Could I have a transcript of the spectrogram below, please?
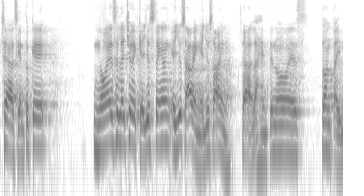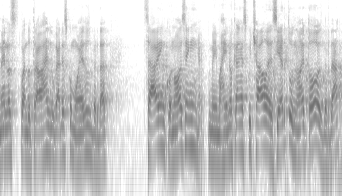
o sea, siento que no es el hecho de que ellos tengan, ellos saben, ellos saben. O sea, la gente no es tonta y menos cuando trabaja en lugares como esos, ¿verdad? Saben, conocen, me imagino que han escuchado de ciertos, no de todos, ¿verdad?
